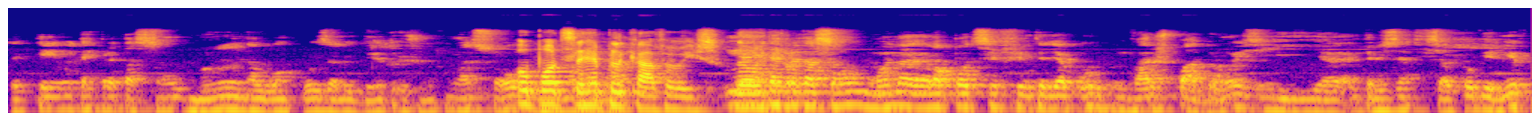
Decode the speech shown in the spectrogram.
Tem que ter uma interpretação humana, alguma coisa ali dentro junto, não é só. Ou pode ser replicável isso? Não, a interpretação humana ela pode ser feita de acordo com vários padrões e a inteligência artificial poderia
